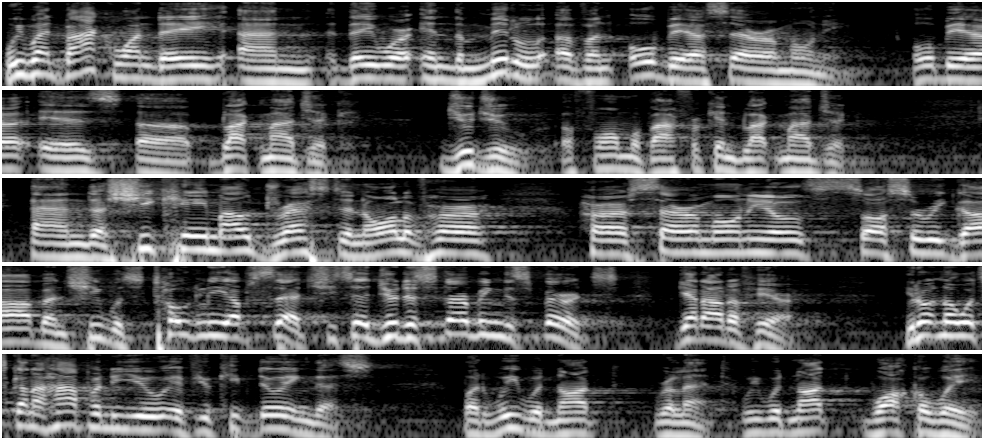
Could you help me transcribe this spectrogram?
We went back one day and they were in the middle of an obeah ceremony. Obeah is uh, black magic, juju, a form of African black magic. And uh, she came out dressed in all of her, her ceremonial sorcery garb, and she was totally upset. She said, You're disturbing the spirits. Get out of here. You don't know what's going to happen to you if you keep doing this. But we would not relent, we would not walk away.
